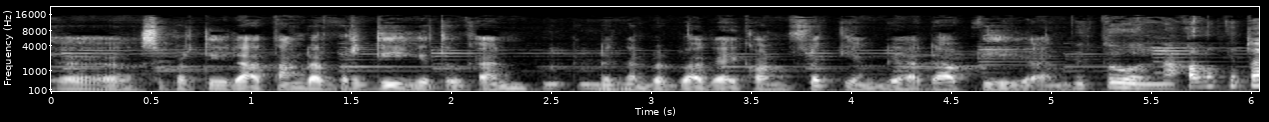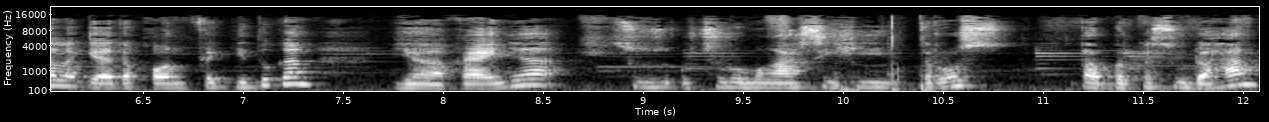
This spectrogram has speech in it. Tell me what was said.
eh, seperti datang dan pergi gitu kan Mm-mm. dengan berbagai konflik yang dihadapi kan. Betul. Nah, kalau kita lagi ada konflik itu kan ya kayaknya su- suruh mengasihi terus tak berkesudahan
